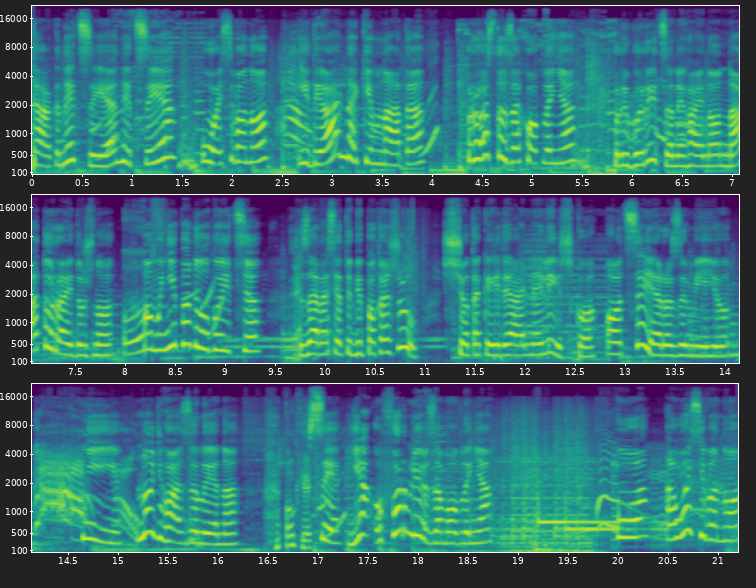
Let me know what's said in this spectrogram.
Так, не це, не це. Ось воно. Ідеальна кімната. Просто захоплення. Прибери це негайно, надто райдужно. А мені подобається. Зараз я тобі покажу, що таке ідеальне ліжко. Оце я розумію. Ні, нудьга зелена. Okay. Все, я оформлюю замовлення. О, а ось і воно.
